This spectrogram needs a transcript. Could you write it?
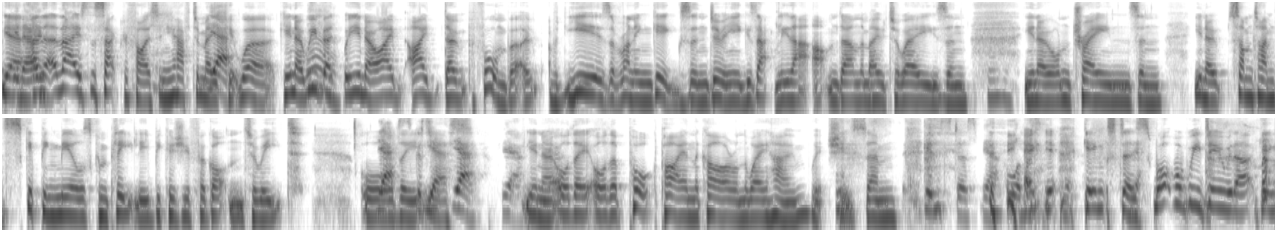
yeah, you know? and that is the sacrifice, and you have to make yeah. it work. You know, we've, yeah. you know, I I don't perform, but years of running gigs and doing exactly that up and down the motorways, and mm. you know, on trains, and you know, sometimes skipping meals completely because you've forgotten to eat, or yes, the yes, you, yeah, Yeah, you know, yeah. or the or the pork pie in the car on the way home, which is um, Ginsters. Yeah, yeah, all of yeah, What would we do without we do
